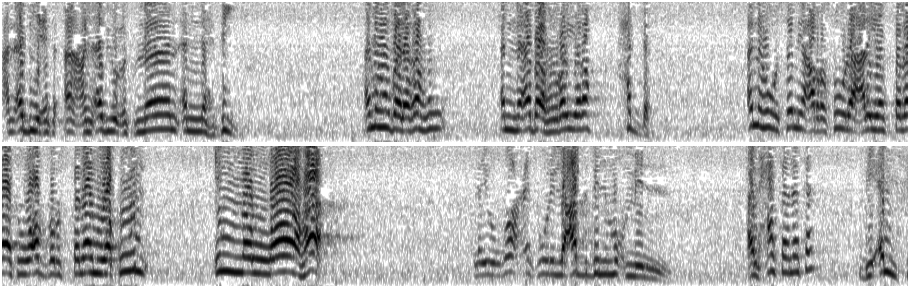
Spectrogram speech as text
عن أبي عن أبي عثمان النهدي أنه بلغه أن أبا هريرة حدث أنه سمع الرسول عليه الصلاة وأفضل السلام يقول إن الله ليضاعف للعبد المؤمن الحسنة بألف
